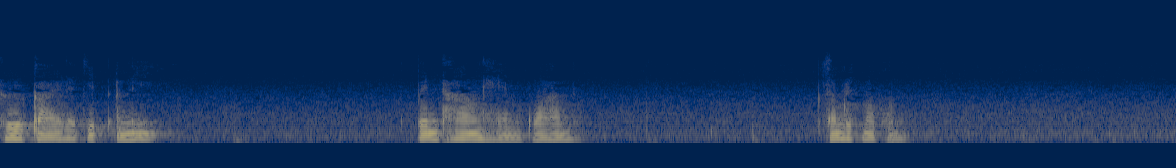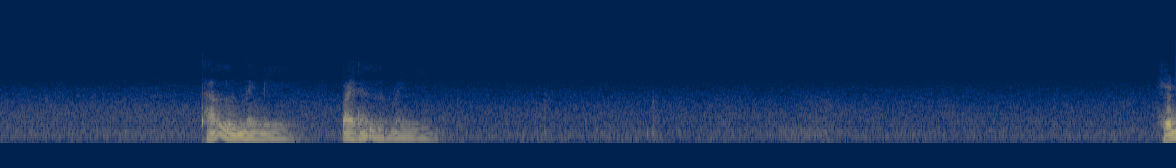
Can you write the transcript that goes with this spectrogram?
คือกายและจิตอันนี้ เป็นทางแห่งความสำเร็จมรรคผลทางอื่นไม่มี ไปทางอื่นไม่มี เห็น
